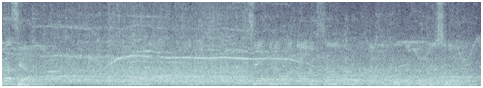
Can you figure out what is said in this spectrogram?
gracias. Sí, tenemos a todos que cargo de la puta con eso.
